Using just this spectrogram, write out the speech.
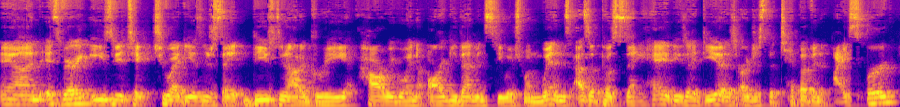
And it's very easy to take two ideas and just say, these do not agree. How are we going to argue them and see which one wins? As opposed to saying, hey, these ideas are just the tip of an iceberg.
